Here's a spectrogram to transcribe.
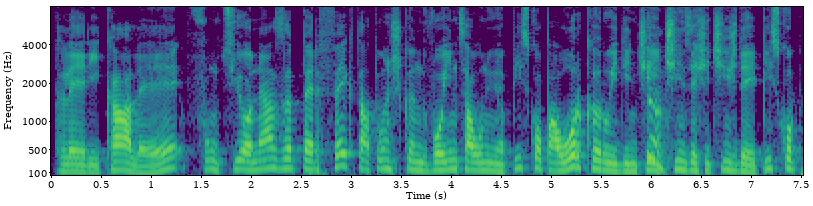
clericale funcționează perfect atunci când voința unui episcop, a oricărui din cei Da. 55 de episcopi,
